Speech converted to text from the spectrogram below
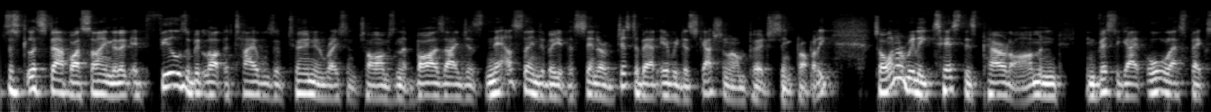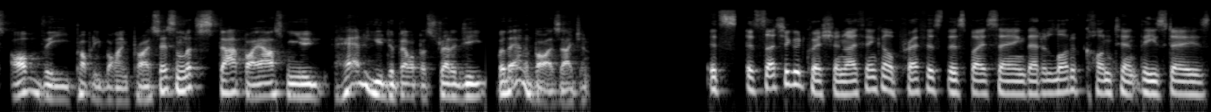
just let's start by saying that it, it, feels a bit like the tables have turned in recent times, and that buyers agents now seem to be at the centre of just about every discussion on purchasing property. So I want to really test this paradigm and investigate all aspects of the property buying process. And let's start by asking you, how do you develop a strategy without a buyer's agent? It's it's such a good question. I think I'll preface this by saying that a lot of content these days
